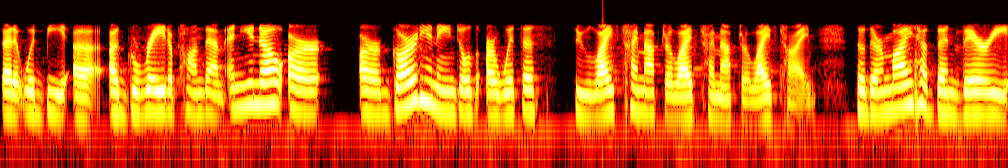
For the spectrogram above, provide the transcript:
that it would be a, a grade upon them. And you know, our, our guardian angels are with us through lifetime after lifetime after lifetime. So there might have been very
